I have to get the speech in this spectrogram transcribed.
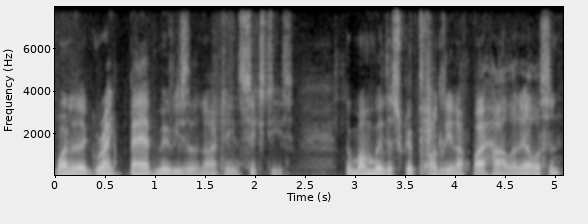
One of the great bad movies of the 1960s. The one with the script, oddly enough, by Harlan Ellison.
